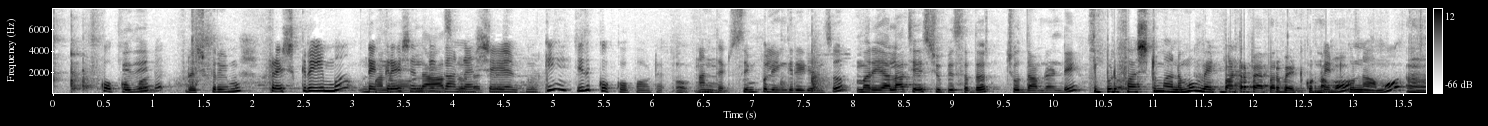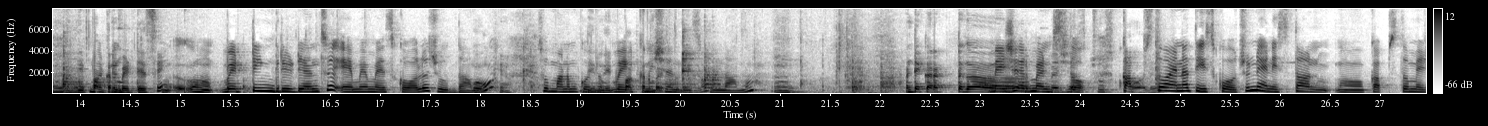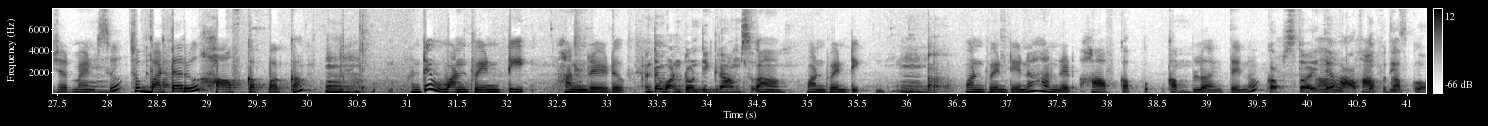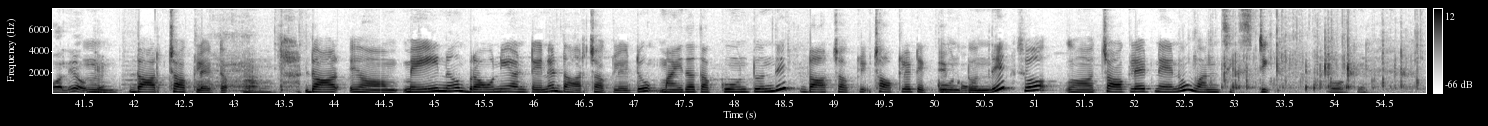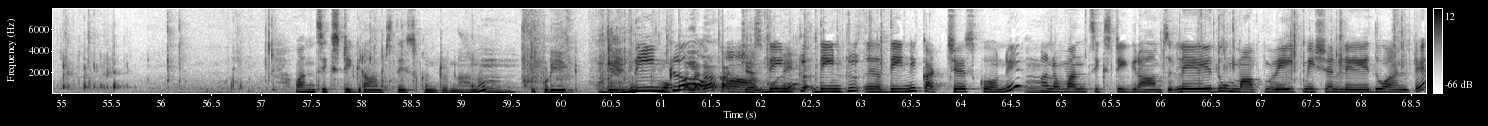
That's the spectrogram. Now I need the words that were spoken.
Cocoa powder fresh cream fresh cream డెకరేషన్కి ఇది కోకో పౌడర్ అంతే. సింపుల్ ఇంగ్రీడియంట్స్ మరి ఎలా చేసి చూపిస్తుందో చూద్దాం రండి. ఇప్పుడు ఫస్ట్ మనము వెట్ బటర్ పేపర్ పెట్టుకున్నాము. పెట్టుకున్నాము. పక్కన పెట్టేసి. వెట్ ఇంగ్రీడియంట్స్ ఏమేమి వేసుకోవాలో చూద్దాము. సో మనం కొంచెం వెయిట్ మిషన్ తీసుకుందాము. ఉమ్. అంటే కరెక్ట్గా మెజర్మెంట్స్తో. కప్స్తో అయినా తీసుకోవచ్చు. నేను ఇస్తాను కప్స్తో measurements so butter half cup అక్క ఉమ్. అంటే వన్ ట్వంటీ హండ్రెడ్. అంటే one twenty grams. One twenty. One twenty అయినా హండ్రెడ్ హాఫ్ కప్ కప్లో అయితేను. కప్స్తో అయితే హాఫ్ కప్ తీసుకోవాలి. Dark chocolate. Dark main brownie అంటేనే డార్క్ చాక్లెట్. మైదా తక్కువ ఉంటుంది డార్క్ చాక్లెట్ చాక్లెట్ ఎక్కువ ఉంటుంది. సో చాక్లెట్ నేను one sixty. Okay. One sixty grams తీసుకుంటున్నాను. ఇప్పుడు దీంట్లో దీంట్లో దీంట్లో దీన్ని కట్ చేసుకొని మనం వన్ సిక్స్టీ గ్రామ్స్. లేదు మాకు వెయిట్ మిషన్ లేదు అంటే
